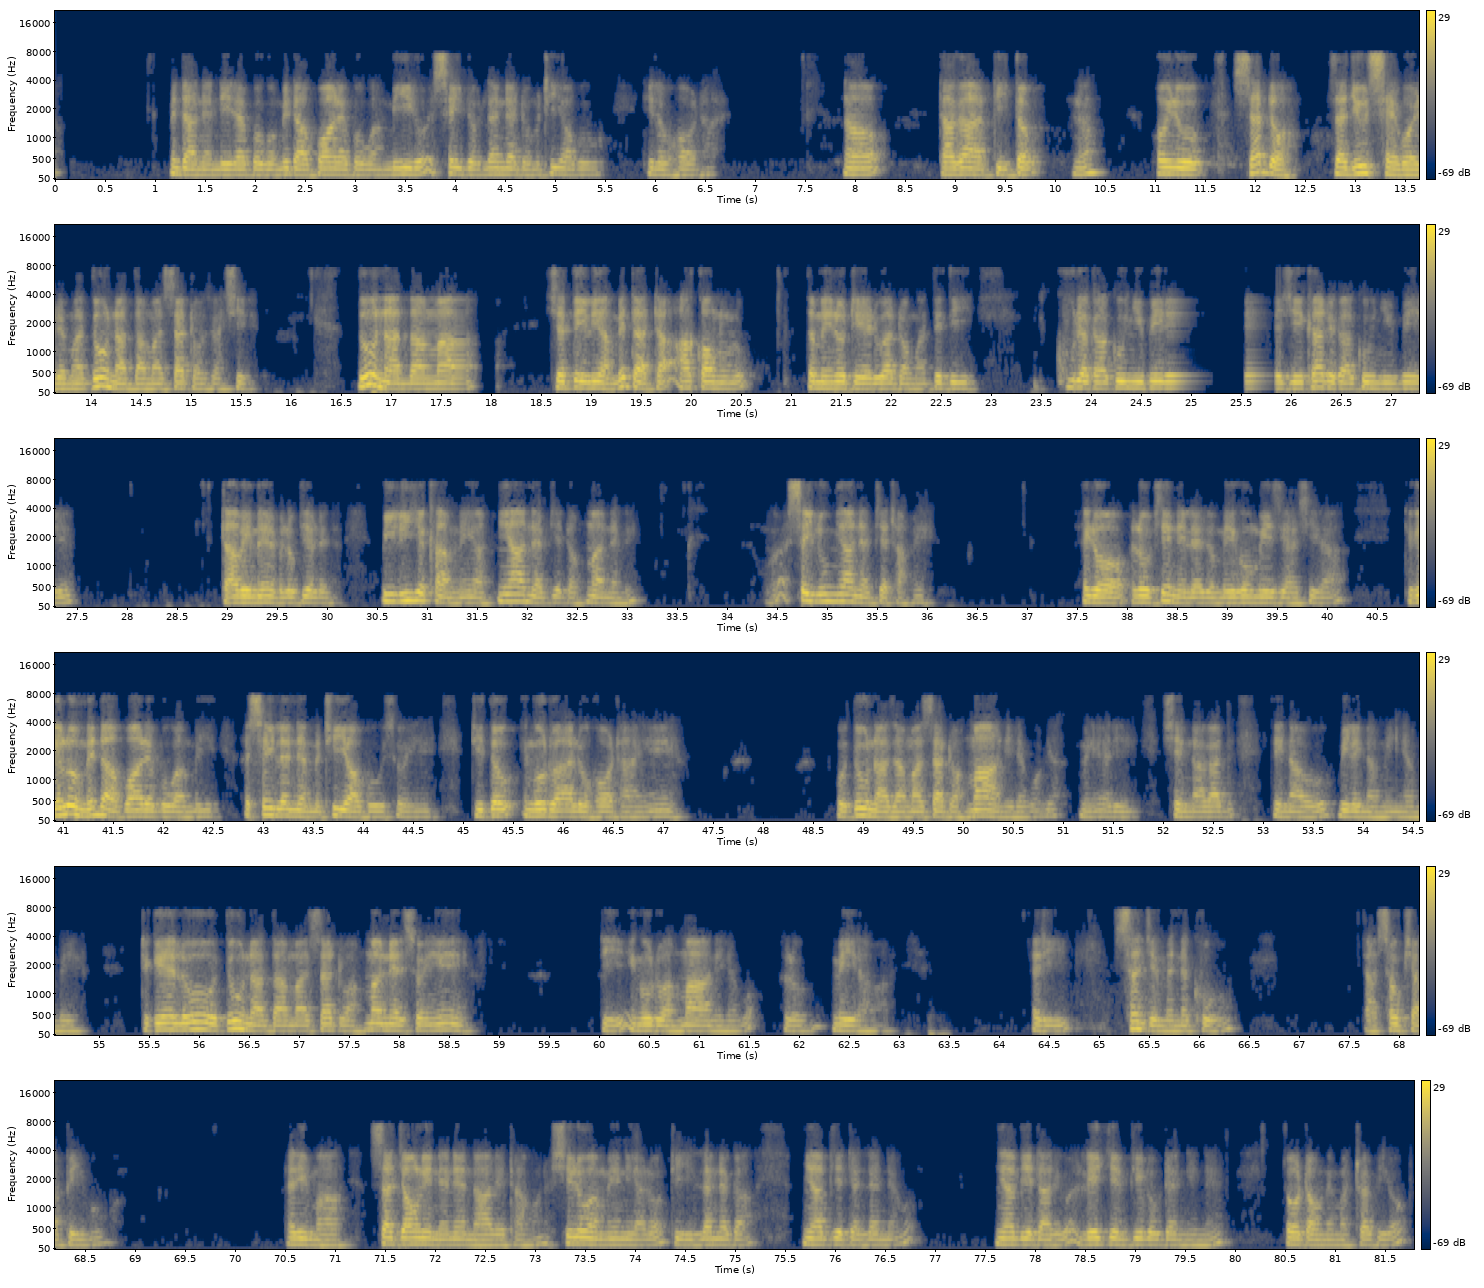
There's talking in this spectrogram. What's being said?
မေတ္တာနဲ့နေတဲ့ပုဂ္ဂိုလ်မေတ္တာပွားတဲ့ပုဂ္ဂိုလ်မိတို့အစိတ်တို့လက်နဲ့တို့မထီရောက်ဘူးဒီလိုဟောတာနောက်ဒါကတီတုတ်နော်ဘုန်းကြီးတို့ဇတ်တော်ဇတ်ကျူး10ဘွယ်ထဲမှာသုနာတမဇတ်တော်ဆိုတာရှိတယ်သုနာတမယတိလေးကမေတ္တာတအားကောင်းလို့သမင်တို့တရားတို့ကတော့မှတတိခုရကအကူညီပေးတယ်ရေခါတကအကူညီပေးတယ် ဒါပေမဲ့ဘယ်လိုပြက်လဲပီလိယခမင်းကမြားနဲ့ပြက်တော့မှန်တယ်လေအစိတ်လူမြားနဲ့ပြက်တာပဲအဲ့တော့ဘယ်လိုဖြစ်နေလဲဆိုမေကုံမေးစရာရှိတာတကယ်လို့မေတ္တာပွားတဲ့ပုဂ္ဂိုလ်ကမီးအစိတ်လက်နဲ့မထိရောက်ဘူးဆိုရင်ဒီတော့အင်္ဂုတ္တအဲ့လိုဟောထားရင်ဟိုသူနာဇာမစတ်တော့မှားနေတယ်ပေါ့ဗျာမင်းအဲ့ဒီရှင်နာကဒေနာကိုမိလိန်နာမင်းညာမေးတ ကယ်လို့သူနာတာမစတ်တော့မှန်နေဆိုရင်ဒီအင်္ဂုတ္တကမှားနေတယ်ပေါ့အဲ့လိုမေးတာပါအဲ့ဒီစัจကျင်မဲ့နှစ်ခုဒါဆုံးဖြတ်ပေးဖို့အဲ့ဒီမှာဇက်ကြောင်းလေးနည်းနည်းနားလေထားပါတော့ရှေးတော့မင်းတွေကတော့ဒီလက်နက်ကမြားပြစ်တဲ့လက်နက်ပေါ့မြားပြစ်တာတွေကိုအလေးကျင့်ပြုလုပ်တဲ့အနေနဲ့တောတောင်ထဲမှာထွက်ပြီးတော့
